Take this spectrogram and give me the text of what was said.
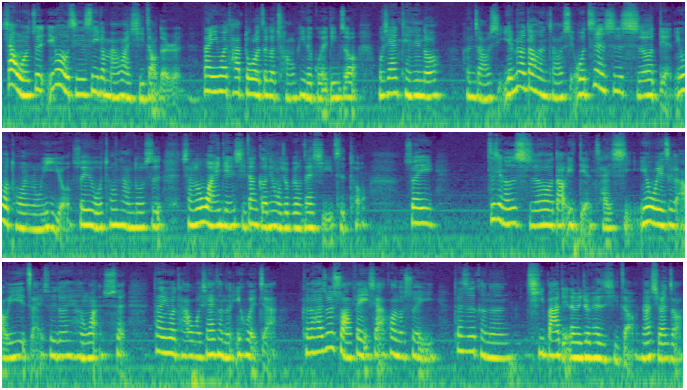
像我最，因为我其实是一个蛮晚洗澡的人，那因为他多了这个床癖的规定之后，我现在天天都很早洗，也没有到很早洗。我之前是十二点，因为我头很容易油，所以我通常都是想说晚一点洗，但隔天我就不用再洗一次头，所以。之前都是十二到一点才洗，因为我也是个熬夜仔，所以都会很晚睡。但因为他，我现在可能一回家，可能还是会耍废一下，换个睡衣。但是可能七八点那边就开始洗澡，然后洗完澡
